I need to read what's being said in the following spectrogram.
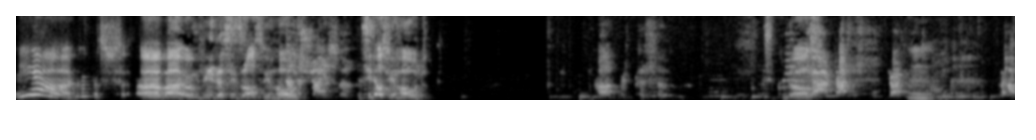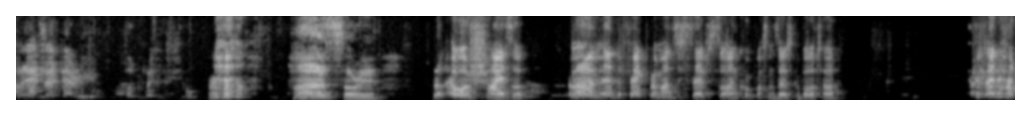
Ja, guck, das. Aber irgendwie, das sieht so aus wie Das Haut. ist scheiße. Das sieht aus wie Haut. Haut mit Pisse. Das sieht gut aus. Ja, das ist gut. Das Hm. ist auch legendary. Ah, sorry. Oh, scheiße. Aber im Endeffekt, wenn man sich selbst so anguckt, was man selbst gebaut hat. Es gibt einen, der hat,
